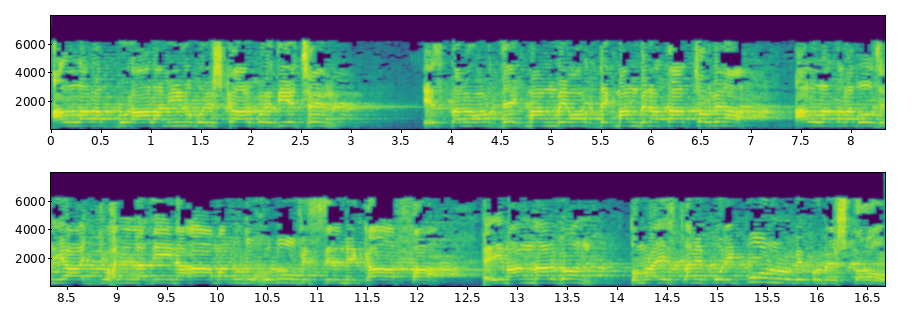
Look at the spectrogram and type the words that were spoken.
আল্লাহ রাব্বুর আলমিনও পরিষ্কার করে দিয়েছেন ইসলামের অর্ধেক মানবে অর্ধেক মানবে না, তা চলবে না। আল্লাহ তারা বলছেন হে ইমানদারগণ তোমরা ইসলামে পরিপূর্ণরূপে প্রবেশ করো।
